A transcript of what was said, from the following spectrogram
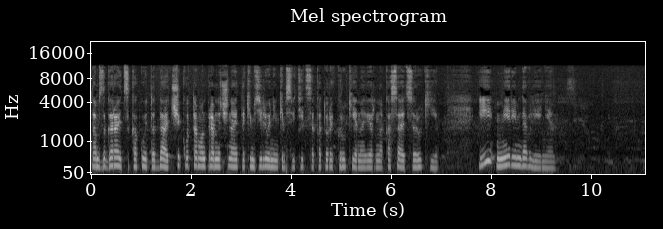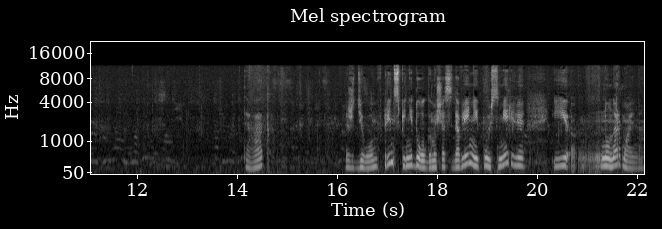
Там загорается какой-то датчик. Вот там он прям начинает таким зелененьким светиться, который к руке, наверное, касается руки. И меряем давление. Так. Ждем. В принципе, недолго. Мы сейчас давление и пульс мерили. И, ну, нормально.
